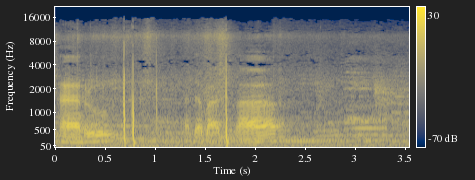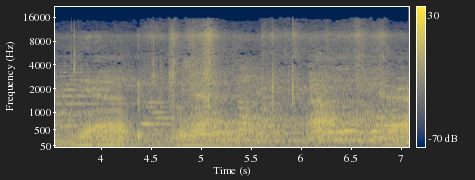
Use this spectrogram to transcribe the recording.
sarung, ada bantal, ya, ya, ya.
